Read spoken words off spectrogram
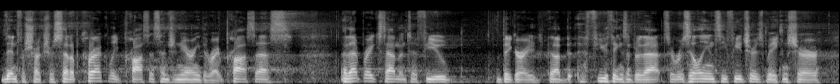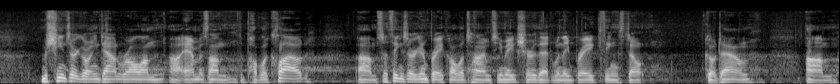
the infrastructure set up correctly, process engineering, the right process. And that breaks down into a few bigger, uh, a few things under that. So resiliency features, making sure machines are going down. We're all on uh, Amazon, the public cloud. Um, so things are going to break all the time. So you make sure that when they break, things don't go down. Um,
